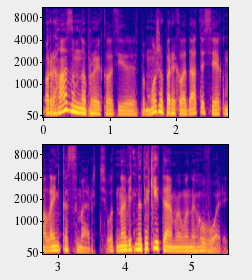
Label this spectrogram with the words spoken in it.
Оргазм, наприклад, може перекладатися як маленька смерть. От навіть на такі теми вони говорять.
